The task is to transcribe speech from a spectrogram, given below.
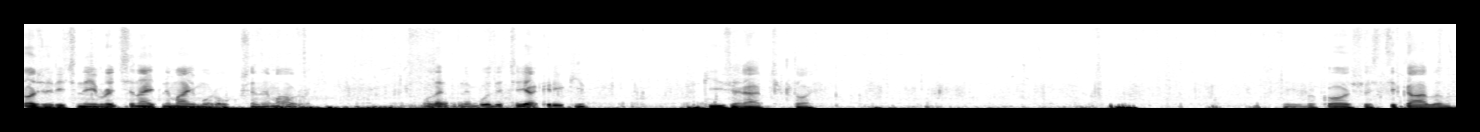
Теж річний, вроді ще навіть немає йому року, ще нема вроді. Леп не буде, чи як рік. Такий жеребчик теж. Якби когось щось цікавило,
